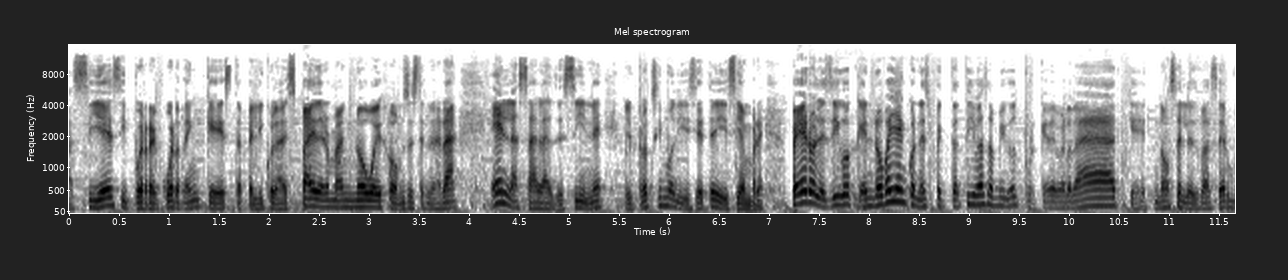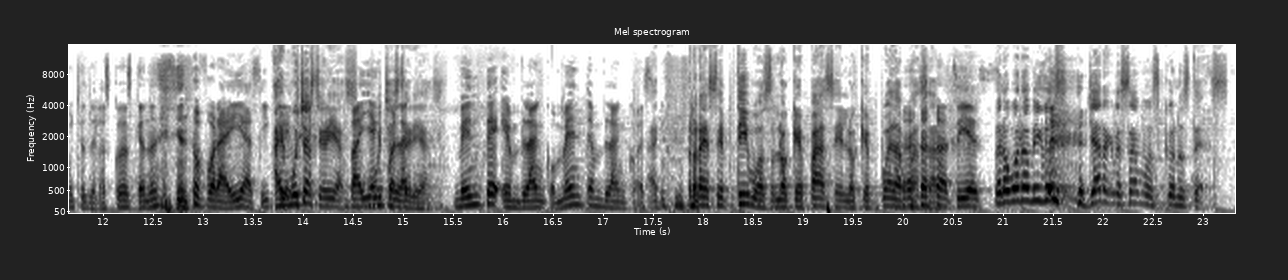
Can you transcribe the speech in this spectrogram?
Así es, y pues recuerden que esta película de Spider-Man No Way Home se estrenará en las salas de cine el próximo 17 de diciembre. Pero les digo que no vayan con expectativas, amigos, porque de verdad que no se les va a hacer muchas de las cosas que andan diciendo por ahí. Así que hay muchas teorías. Vayan muchas con teorías. mente en blanco, mente en blanco. Receptivos, lo que pase, lo que pueda pasar. así es. Pero bueno, amigos, ya regresamos con ustedes.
